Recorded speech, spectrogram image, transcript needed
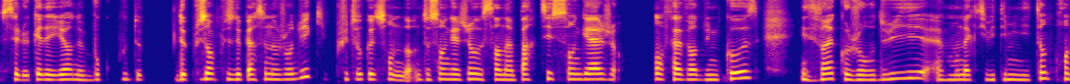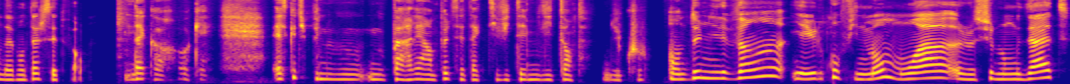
C'est le cas d'ailleurs de beaucoup de de plus en plus de personnes aujourd'hui qui, plutôt que de s'en- de s'engager au sein d'un parti, s'engagent en faveur d'une cause. Et c'est vrai qu'aujourd'hui, euh, mon activité militante prend davantage cette forme. D'accord, ok. Est-ce que tu peux nous, nous parler un peu de cette activité militante, du coup? En 2020, il y a eu le confinement. Moi, je suis de longue date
